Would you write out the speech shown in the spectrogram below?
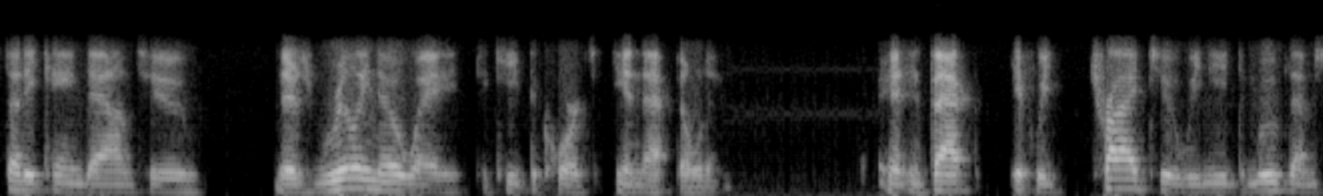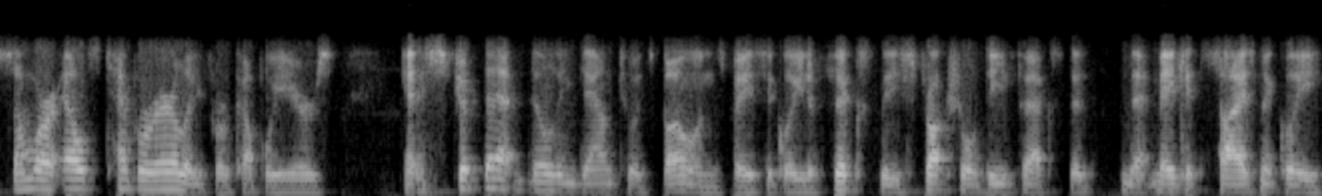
study came down to there's really no way to keep the courts in that building. In fact, if we tried to, we need to move them somewhere else temporarily for a couple of years and strip that building down to its bones, basically, to fix the structural defects that, that make it seismically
